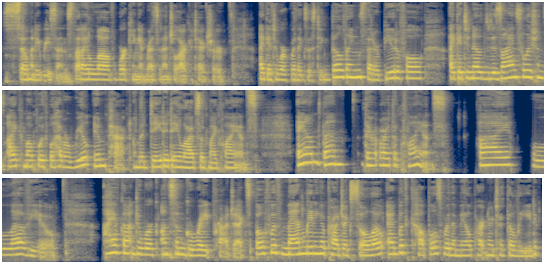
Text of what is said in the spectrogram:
so many reasons that I love working in residential architecture. I get to work with existing buildings that are beautiful. I get to know the design solutions I come up with will have a real impact on the day to day lives of my clients. And then there are the clients. I love you. I have gotten to work on some great projects, both with men leading a project solo and with couples where the male partner took the lead.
